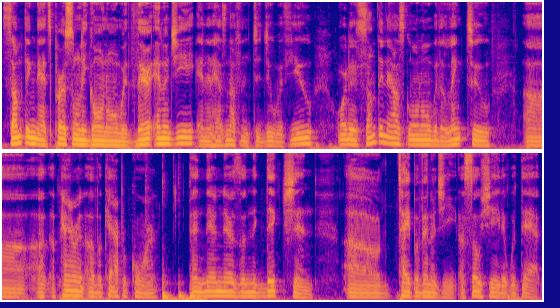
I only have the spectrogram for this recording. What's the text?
something that's personally going on with their energy, and it has nothing to do with you or there's something else going on with a link to uh, a, a, parent of a Capricorn, and then there's an addiction uh, type of energy associated with that.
